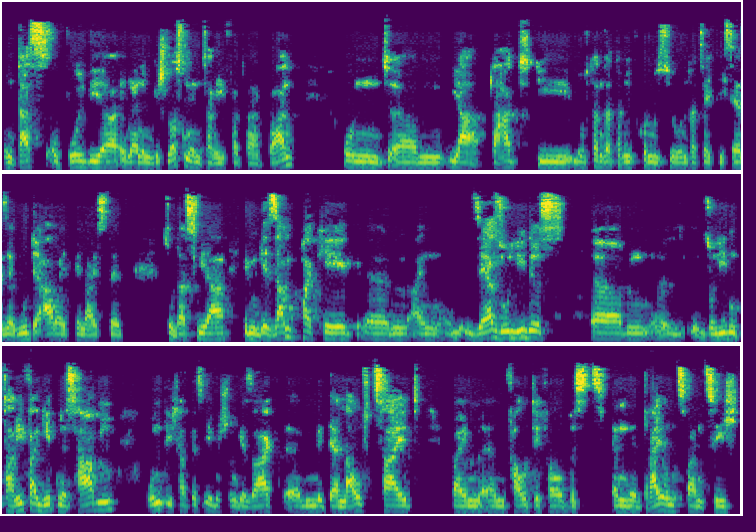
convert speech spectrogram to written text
Und das, obwohl wir in einem geschlossenen Tarifvertrag waren. Und ähm, ja, da hat die Lufthansa-Tarifkommission tatsächlich sehr, sehr gute Arbeit geleistet, so dass wir im Gesamtpaket ähm, ein sehr solides, ähm, soliden Tarifergebnis haben. Und ich hatte es eben schon gesagt, äh, mit der Laufzeit beim ähm, VTV bis Ende 23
